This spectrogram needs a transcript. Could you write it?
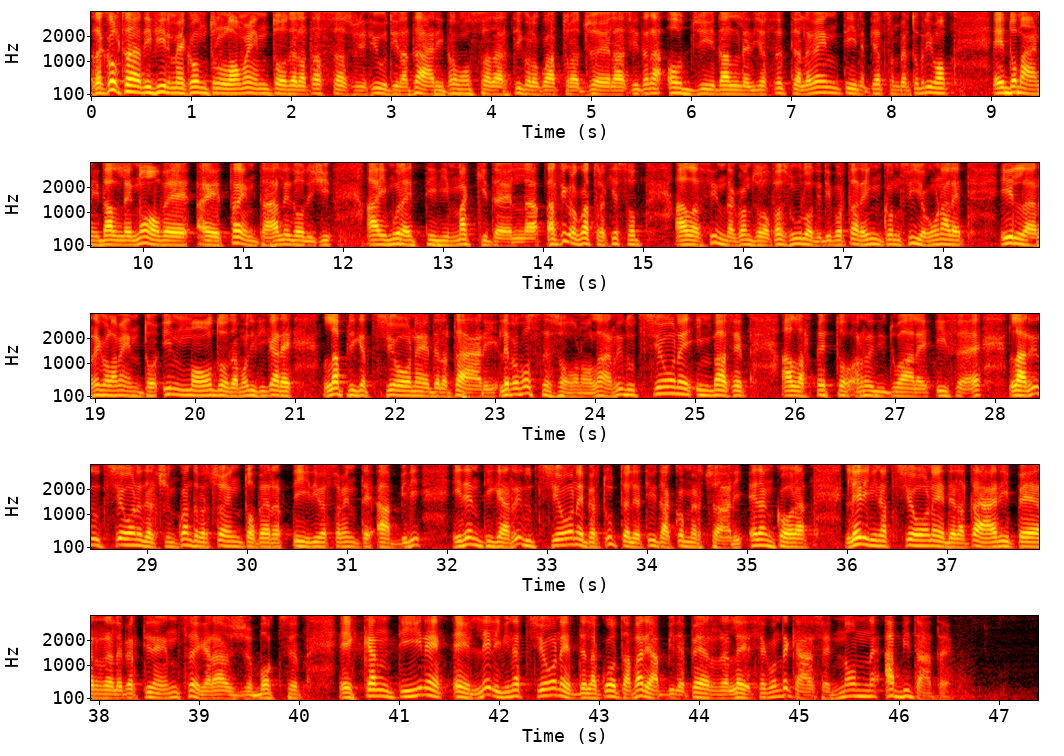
Raccolta di firme contro l'aumento della tassa sui rifiuti, la Tari, promossa da Articolo 4 a Gela, si terrà oggi dalle 17 alle 20 in Piazza Umberto I e domani dalle 9.30 alle 12 ai muretti di Macchitella. Articolo 4 ha chiesto al sindaco Angelo Fasulo di riportare in Consiglio Comunale il regolamento in modo da modificare l'applicazione della Tari. Le proposte sono la riduzione in base all'aspetto reddituale ISEE, la riduzione del 50% per i diversamente abili, identica riduzione per tutte le attività commerciali ed ancora l'eliminazione della Tari per le pertinenze, garage, box e cantine e l'eliminazione della quota variabile per le seconde case non abitate.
